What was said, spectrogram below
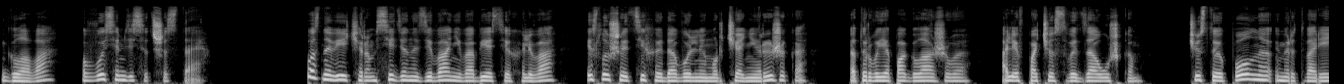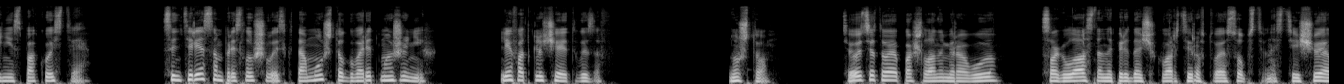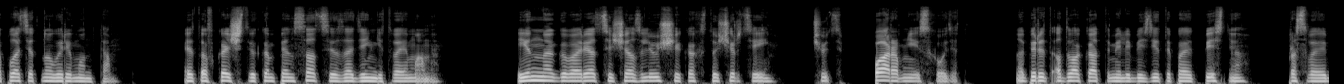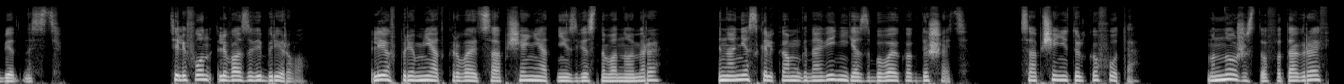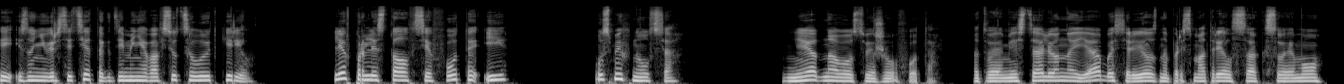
Глава 86. Поздно вечером, сидя на диване в объятиях льва и слушая тихое довольное мурчание рыжика, которого я поглаживаю, а лев почесывает за ушком, чувствую полное умиротворение и спокойствие. С интересом прислушиваясь к тому, что говорит мой жених. Лев отключает вызов. «Ну что, тетя твоя пошла на мировую, согласна на передачу квартиры в твоей собственности, еще и оплатит новый ремонт там. Это в качестве компенсации за деньги твоей мамы. Инна, говорят, сейчас злющая, как сто чертей. Чуть пара мне исходит. Но перед адвокатами лебезит и поет песню про свою бедность. Телефон Льва завибрировал. Лев при мне открывает сообщение от неизвестного номера, и на несколько мгновений я забываю, как дышать. Сообщение только фото. Множество фотографий из университета, где меня вовсю целует Кирилл. Лев пролистал все фото и... усмехнулся. «Ни одного свежего фото. На твоем месте, Алена, я бы серьезно присмотрелся к своему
